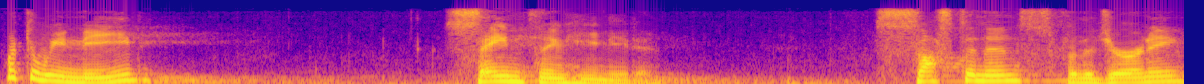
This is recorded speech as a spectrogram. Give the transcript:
What do we need? Same thing he needed sustenance for the journey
